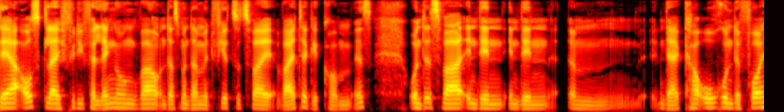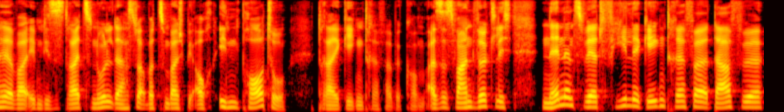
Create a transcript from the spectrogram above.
der Ausgleich für die Verlängerung war und dass man damit 4 zu 2 weitergekommen ist. Und es war in den, in den, ähm, in der K.O.-Runde vorher war eben dieses 3 zu 0, da hast du aber zum Beispiel auch in Porto drei Gegentreffer bekommen. Also es waren wirklich nennenswert viele Gegentreffer dafür,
